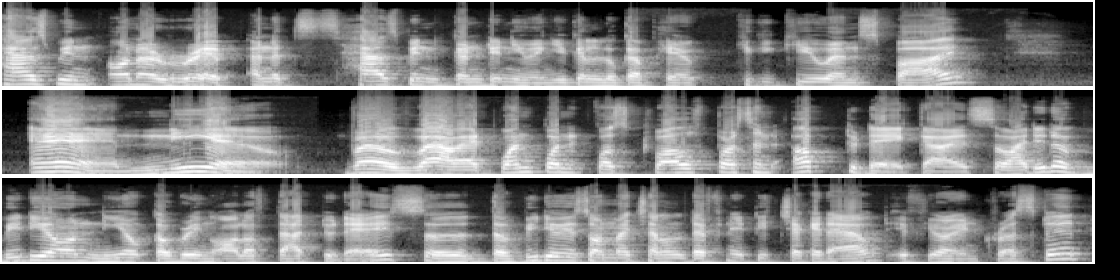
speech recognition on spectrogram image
has been on a rip and it has been continuing. You can look up here QQQ and SPY and NIO well, wow, at one point it was 12% up today, guys. So I did a video on NIO covering all of that today. So the video is on my channel. Definitely check it out if you're interested.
